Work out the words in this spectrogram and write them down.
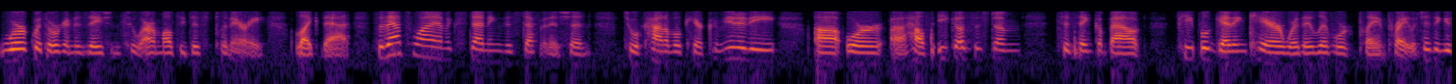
work with organizations who are multidisciplinary like that. So that's why I'm extending this definition to accountable care community uh, or health ecosystem to think about people getting care where they live, work, play, and pray, which I think is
